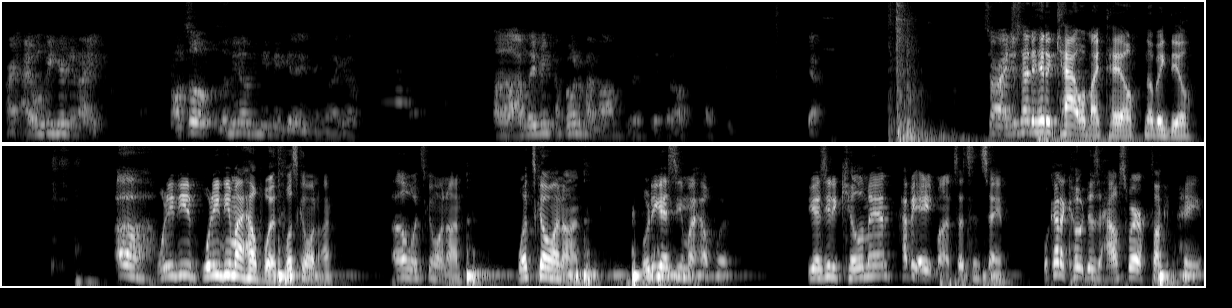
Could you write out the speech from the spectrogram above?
Alright, I will be here tonight. Also, let me know if you need me to get anything when I go. Uh, I'm leaving. I'm going to my mom's birthday, but I'll text you. Yeah. Sorry, I just had to hit a cat with my tail. No big deal. Uh, what do you need? What do you need my help with? What's going on? Oh, what's going on? What's going on? What do you guys need my help with? You guys need to kill a man? Happy eight months. That's insane. What kind of coat does a house wear? Fucking paint.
